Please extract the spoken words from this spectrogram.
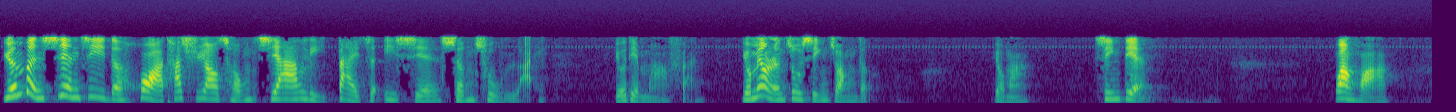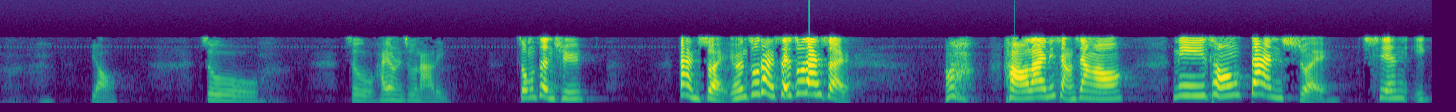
原本献祭的话，他需要从家里带着一些牲畜来，有点麻烦。有没有人住新庄的？有吗？新店、万华有住住，还有人住哪里？中正区。淡水有人住淡，谁住淡水？啊、好，来你想象哦，你从淡水牵一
